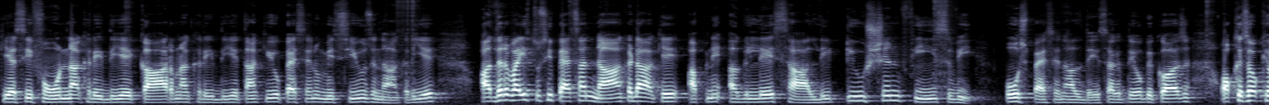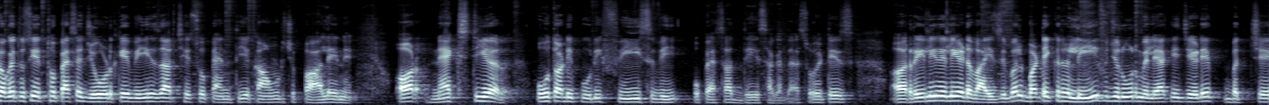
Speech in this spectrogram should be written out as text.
ਕਿ ਅਸੀਂ ਫੋਨ ਨਾ ਖਰੀਦੀਏ, ਕਾਰ ਨਾ ਖਰੀਦੀਏ ਤਾਂ ਕਿ ਉਹ ਪੈਸੇ ਨੂੰ ਮਿਸਯੂਜ਼ ਨਾ ਕਰੀਏ। ਅਦਰਵਾਈਜ਼ ਤੁਸੀਂ ਪੈਸਾ ਨਾ ਕਢਾ ਕੇ ਆਪਣੇ ਅਗਲੇ ਸਾਲ ਦੀ ਟਿਊਸ਼ਨ ਫੀਸ ਵੀ ਉਸ ਪੈਸੇ ਨਾਲ ਦੇ ਸਕਦੇ ਹੋ ਬਿਕੋਜ਼ ਔਖੇ ਸੌਖੇ ਹੋ ਗਏ, ਤੁਸੀਂ ਇੱਥੋਂ ਪੈਸੇ ਜੋੜ ਕੇ 20635 ਅਕਾਊਂਟ 'ਚ ਪਾ ਲਏ ਨੇ, ਔਰ ਨੈਕਸਟ ਈਅਰ ਉਹ ਤੁਹਾਡੀ ਪੂਰੀ ਫੀਸ ਵੀ ਉਹ ਪੈਸਾ ਦੇ ਸਕਦਾ so it is really really advisable but ਇੱਕ ਰਿਲੀਫ ਜ਼ਰੂਰ ਮਿਲਿਆ ਕਿ ਜਿਹੜੇ ਬੱਚੇ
